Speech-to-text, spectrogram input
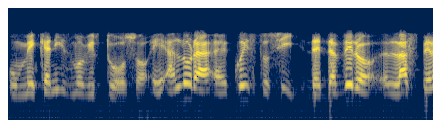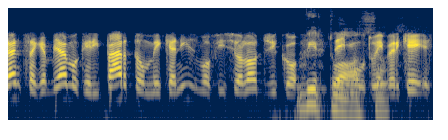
un meccanismo virtuoso e allora eh, questo sì, è davvero la speranza che abbiamo che riparta un meccanismo meccanismo fisiologico Virtuoso. dei mutui perché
